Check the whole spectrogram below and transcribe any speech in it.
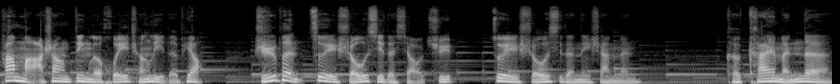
他马上订了回城里的票，直奔最熟悉的小区，最熟悉的那扇门。可开门的，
